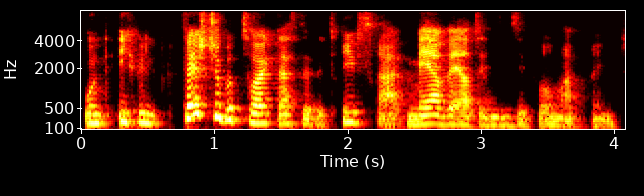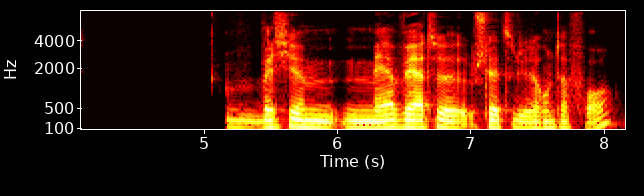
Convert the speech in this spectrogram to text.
Und ich bin fest überzeugt, dass der Betriebsrat Mehrwert in diese Firma bringt. Welche Mehrwerte stellst du dir darunter vor?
